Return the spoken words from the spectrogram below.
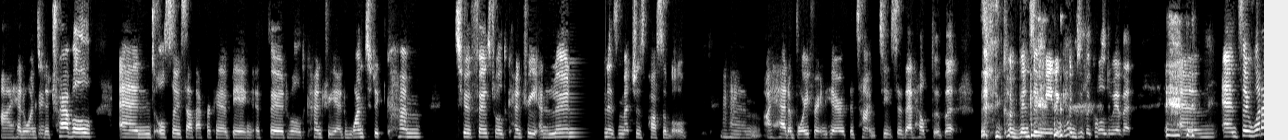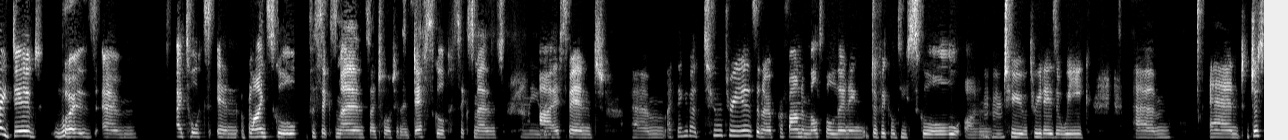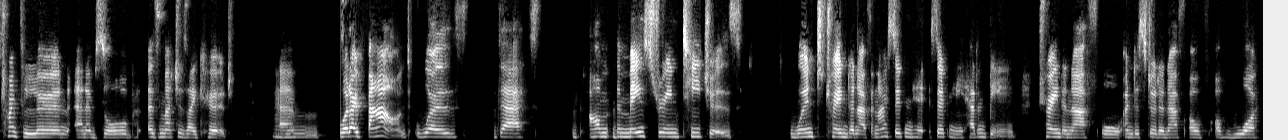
I had wanted Okay. to travel, and also South Africa being a third world country, I'd wanted to come to a first world country and learn as much as possible. Mhm. Um, I had a boyfriend here at the time too, so that helped with the, convincing me to come to the cold weather. Um, and so what I did was um, I taught in a blind school for six months. I taught in a deaf school for six months. Amazing. I spent, um, I think, about two or three years in a profound and multiple learning difficulty school on Mhm. two or three days a week. Um, and just trying to learn and absorb as much as I could. Mhm. Um, what I found was that um, the mainstream teachers weren't trained enough, and I certainly certainly hadn't been trained enough or understood enough of of what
